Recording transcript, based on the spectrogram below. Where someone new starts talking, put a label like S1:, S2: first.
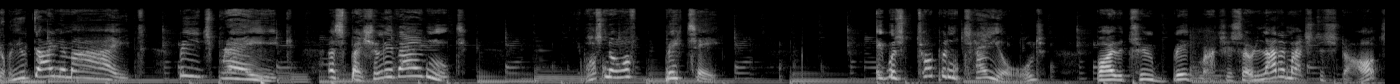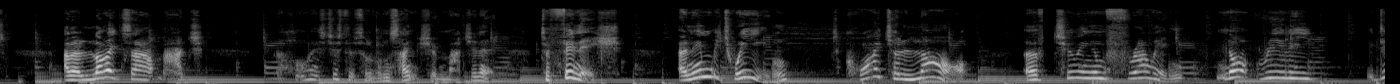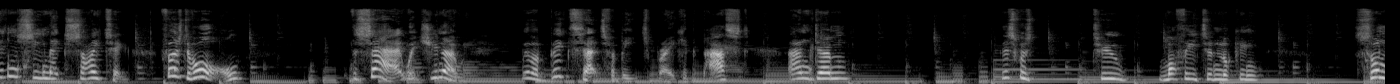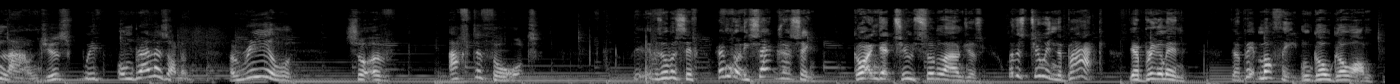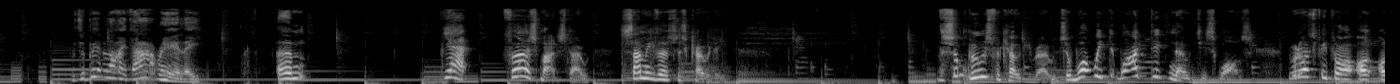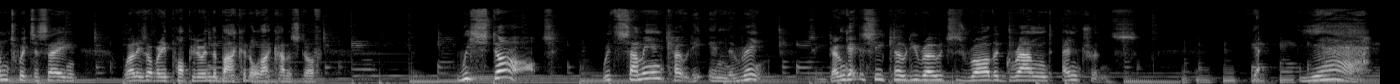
S1: AEW Dynamite, Beach Break, a special event. It wasn't half bitty. It was top and tailed by the two big matches. So, ladder match to start and a lights out match. Oh, it's just a sort of unsanctioned match, isn't it? To finish. And in between, was quite a lot of toing and froing. Not really, it didn't seem exciting. First of all, the set, which, you know, we have a big sets for Beach Break in the past, and um, this was two moth eaten looking sun loungers with umbrellas on them. A real sort of afterthought. It was almost as if we haven't got any set dressing. Go out and get two sun loungers. Well, there's two in the back. Yeah, bring them in. They're a bit moth eaten. Go, go on. It was a bit like that, really. Um, yeah. First match though, Sammy versus Cody. There's some booze for Cody Rhodes. So what we what I did notice was there were lots of people on, on Twitter saying, "Well, he's not very popular in the back" and all that kind of stuff. We start with Sammy and Cody in the ring, so you don't get to see Cody Rhodes' rather grand entrance. Yeah, yeah.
